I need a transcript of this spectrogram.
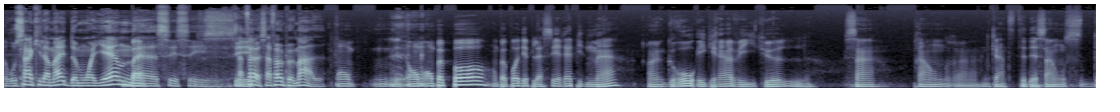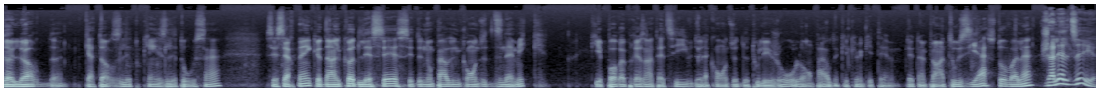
au 100 km de moyenne, Ben, euh, c'est, ça, fait, ça fait un peu mal. On on, on peut pas on peut pas déplacer rapidement un gros et grand véhicule sans prendre une quantité d'essence de l'ordre de 14 litres ou 15 litres au 100. C'est certain que dans le cas de l'essai, c'est de nous parle d'une conduite dynamique qui n'est pas représentative de la conduite de tous les jours. Là, on parle de quelqu'un qui était peut-être un peu enthousiaste au volant, J'allais le dire.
